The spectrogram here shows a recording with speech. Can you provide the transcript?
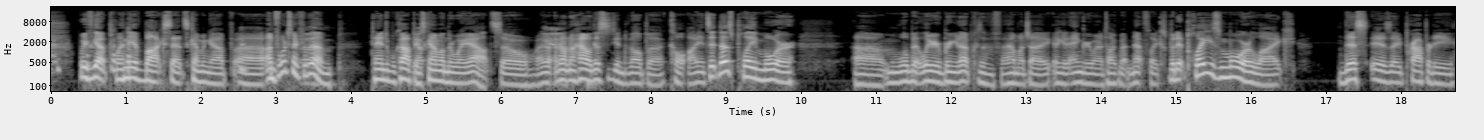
We've got plenty of box sets coming up. Uh, unfortunately for uh, them, tangible copies yep. kind of on their way out. So yeah. I don't know how this is going to develop a cult audience. It does play more uh, I'm a little bit leery to bring it up because of how much I, I get angry when I talk about Netflix, but it plays more like this is a property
